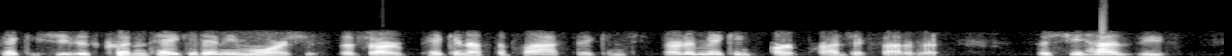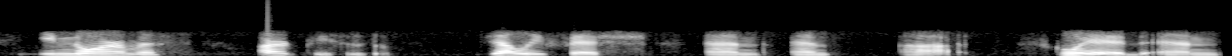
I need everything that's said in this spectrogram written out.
Pick, she just couldn't take it anymore. She started picking up the plastic and she started making art projects out of it. So she has these enormous art pieces of jellyfish and and uh, squid and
